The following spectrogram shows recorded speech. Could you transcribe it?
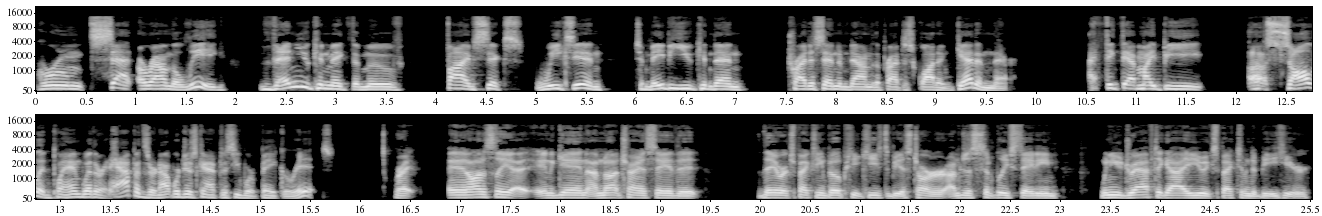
groom set around the league. Then you can make the move five, six weeks in to maybe you can then try to send him down to the practice squad and get him there. I think that might be a solid plan. Whether it happens or not, we're just going to have to see where Baker is. Right. And honestly, and again, I'm not trying to say that they were expecting BoPete Keyes to be a starter. I'm just simply stating when you draft a guy, you expect him to be here.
